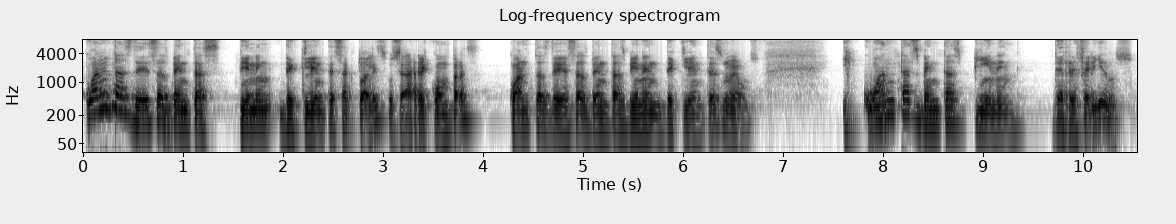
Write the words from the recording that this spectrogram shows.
¿cuántas de esas ventas vienen de clientes actuales, o sea, recompras? ¿Cuántas de esas ventas vienen de clientes nuevos? ¿Y cuántas ventas vienen de referidos?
